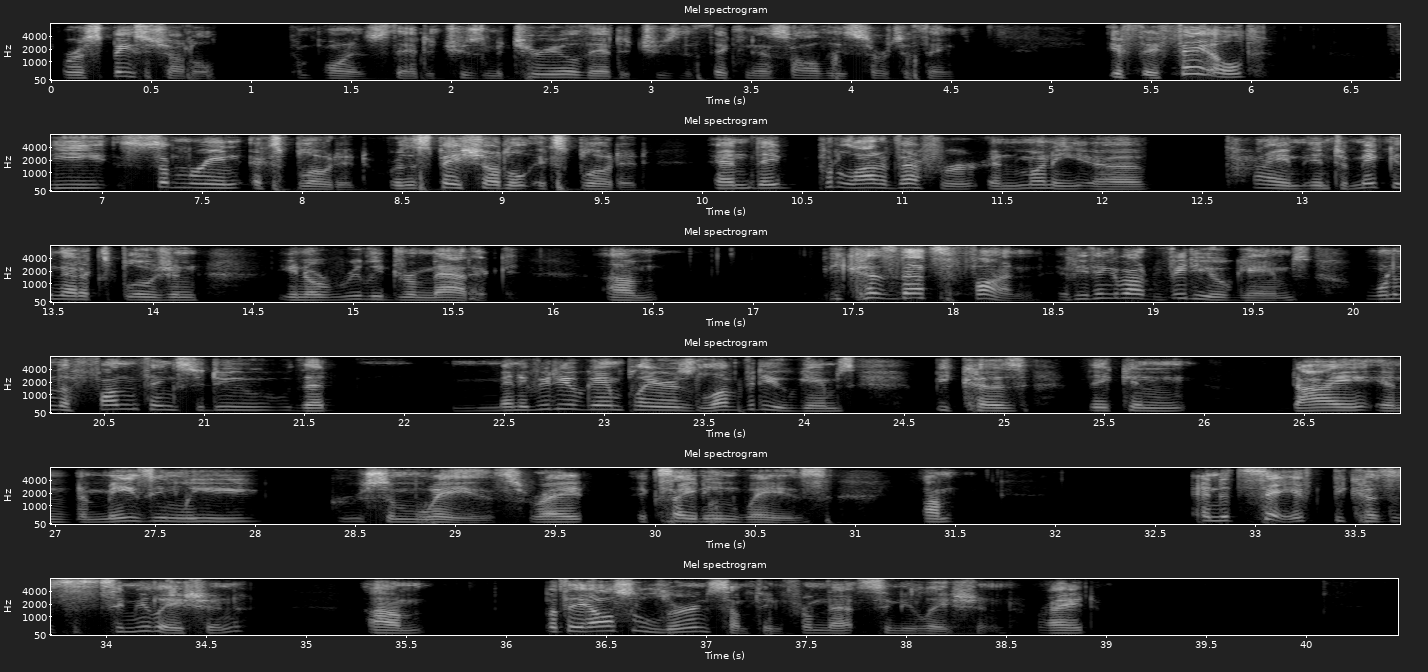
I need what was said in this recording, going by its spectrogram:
or a space shuttle components. They had to choose material, they had to choose the thickness, all these sorts of things. If they failed, the submarine exploded or the space shuttle exploded. And they put a lot of effort and money, uh, time into making that explosion, you know, really dramatic. Um, because that's fun. If you think about video games, one of the fun things to do that many video game players love video games because they can die in amazingly gruesome ways, right? Exciting ways. Um, and it's safe because it's a simulation. Um, but they also learn something from that simulation, right?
